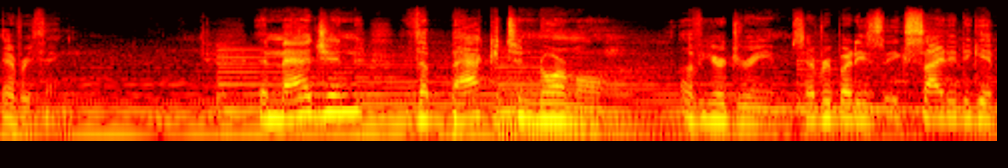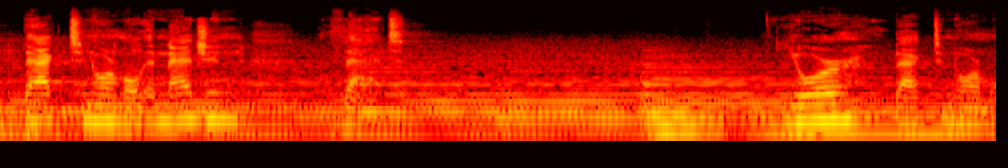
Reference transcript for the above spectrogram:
Everything. Imagine the back to normal of your dreams. Everybody's excited to get back to normal. Imagine that. You're back to normal.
